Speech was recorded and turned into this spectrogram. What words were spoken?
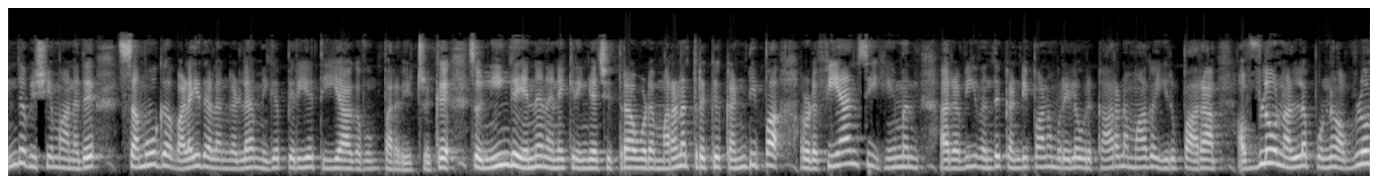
இந்த விஷயமானது சமூக வலைதளங்களில் மிகப்பெரிய தீயாகவும் பரவிட்டுருக்கு. ஸோ நீங்க என்ன நினைக்கிறீங்க? சித்ராவோட மரணத்திற்கு கண்டிப்பா அவரோட ஃபியான்சி ஹேமந்த் ரவி வந்து கண்டிப்பான முறையில் ஒரு காரணமாக இருப்பாரா? அவ்வளோ நல்ல பொண்ணு அவ்வளோ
